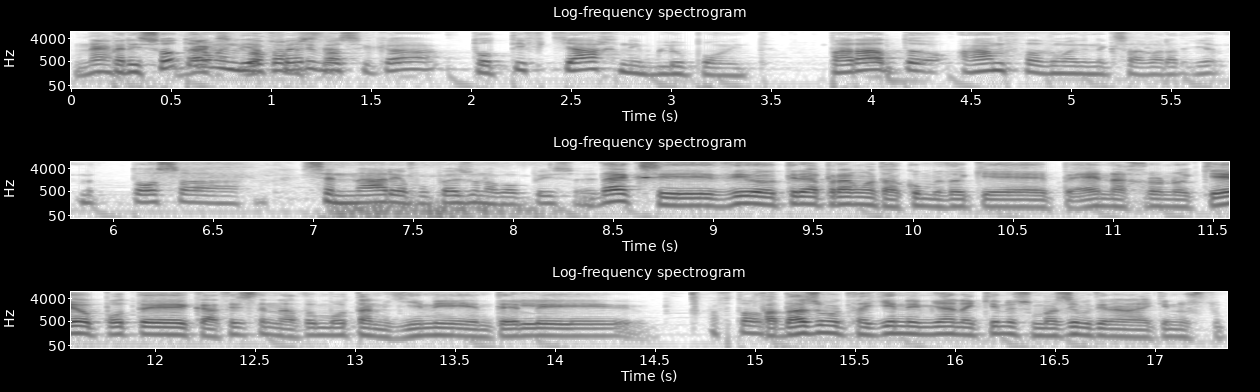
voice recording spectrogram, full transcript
Ναι, Περισσότερο εντάξει, με ενδιαφέρει βασικά το τι φτιάχνει η Blue Point. Παρά το αν θα δούμε την εξαγορά. Με τόσα σενάρια που παίζουν από πίσω. Έτσι. Εντάξει, δύο-τρία πράγματα ακούμε εδώ και ένα χρόνο και. Οπότε καθίστε να δούμε όταν γίνει εν τέλει. Αυτό. Φαντάζομαι ότι θα γίνει μια ανακοίνωση μαζί με την ανακοίνωση του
